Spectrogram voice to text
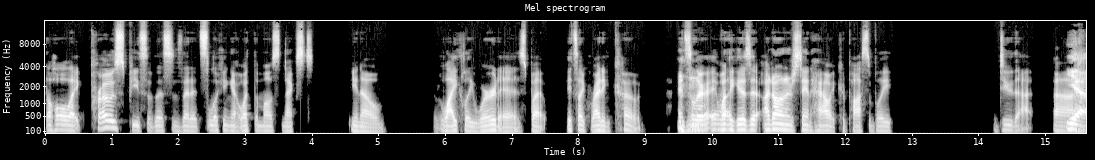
the whole like pros piece of this is that it's looking at what the most next, you know, likely word is, but it's like writing code. And so Mhm. there, eh, like, is it? I don't understand how it could possibly do that. Uh, yeah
